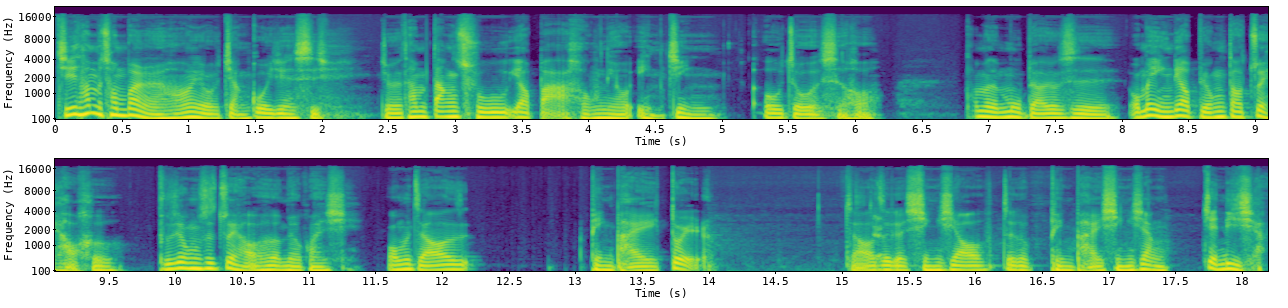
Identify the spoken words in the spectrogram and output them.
其实他们创办人好像有讲过一件事情，就是他们当初要把红牛引进欧洲的时候，他们的目标就是：我们饮料不用到最好喝，不是用是最好喝没有关系，我们只要品牌对了，只要这个行销这个品牌形象建立起来，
